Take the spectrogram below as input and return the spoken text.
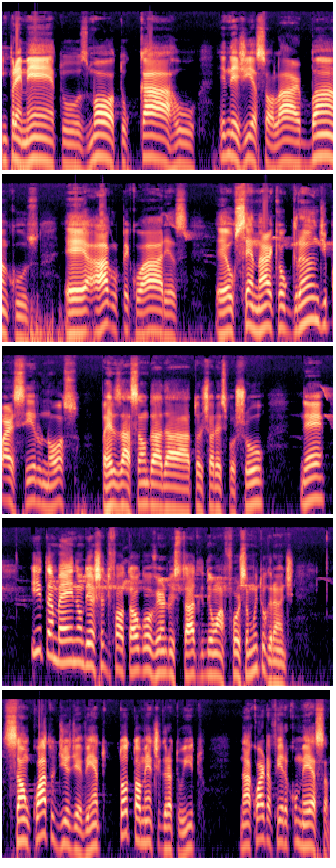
implementos, moto, carro, energia solar, bancos, é, agropecuárias, é, o Senar, que é o grande parceiro nosso para a realização da, da Torixora Expo Show, né? E também não deixa de faltar o governo do estado que deu uma força muito grande. São quatro dias de evento, totalmente gratuito. Na quarta-feira começa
